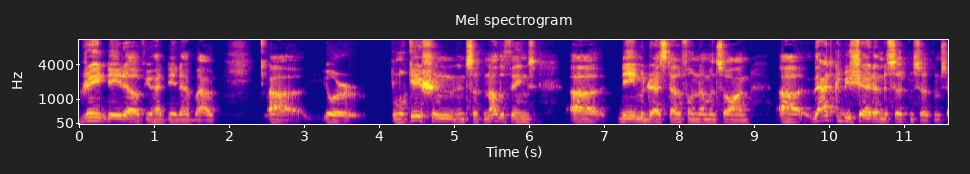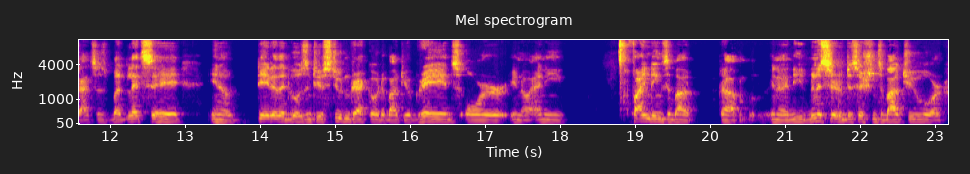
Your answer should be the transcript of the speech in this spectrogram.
grade data, if you had data about uh, your location and certain other things, name, address, telephone number, and so on. Uh, that could be shared under certain circumstances. But let's say, you know, data that goes into your student record about your grades or, you know, any findings about, um, you know, any administrative decisions about you or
